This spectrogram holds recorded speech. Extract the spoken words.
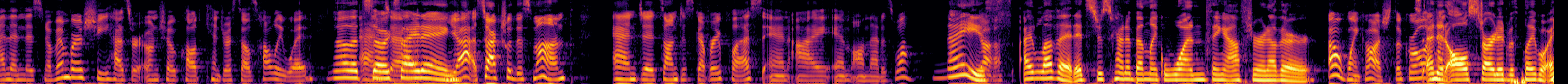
And then this November, she has her own show called Kendra Sells Hollywood. Oh, that's so And, uh, exciting. yeah. So actually, this month, and it's on Discovery Plus, and I am on that as well. Nice. Yeah. I love it. It's just kind of been like one thing after another. Oh my gosh, the girl And it all started with Playboy.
